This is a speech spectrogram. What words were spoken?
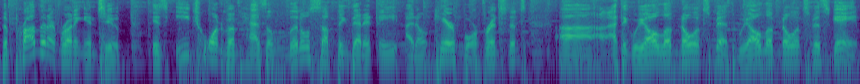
The problem that I'm running into is each one of them has a little something that at eight I don't care for. For instance, uh, I think we all love Nolan Smith. We all love Nolan Smith's game.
